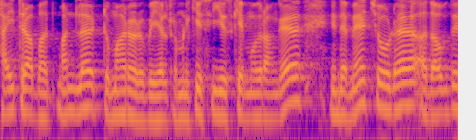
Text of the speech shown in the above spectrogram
ஹைதராபாத் மண்ணில் டுமாரோ ஒரு ஏழரை மணிக்கு சிஎஸ்கே மோதுறாங்க. இந்த மேட்சோட அதாவது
